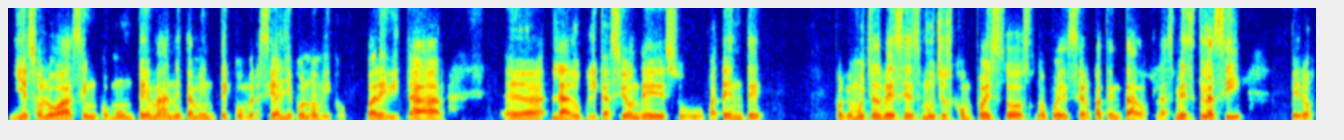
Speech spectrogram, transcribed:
Y eso lo hacen como un tema netamente comercial y económico, para evitar eh, la duplicación de su patente, porque muchas veces muchos compuestos no pueden ser patentados. Las mezclas sí, pero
